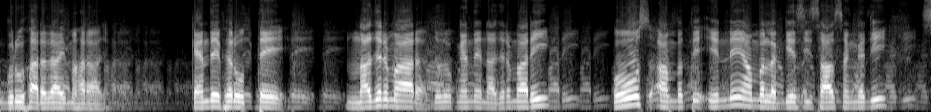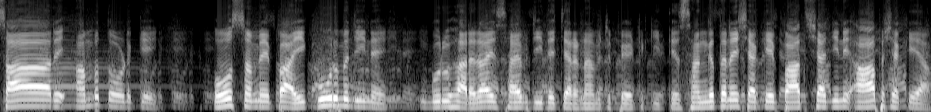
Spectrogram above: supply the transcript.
ਗੁਰੂ ਹਰਿਰਾਏ ਮਹਾਰਾਜ। ਕਹਿੰਦੇ ਫਿਰ ਉੱਤੇ, ਨਜ਼ਰ ਮਾਰ। ਜਦੋਂ ਕਹਿੰਦੇ, ਨਜ਼ਰ ਮਾਰੀ, ਉਸ ਅੰਬ ਤੇ ਇੰਨੇ ਅੰਬ ਲੱਗੇ ਸੀ ਸਾਧ ਸੰਗਤ ਜੀ, ਸਾਰੇ ਅੰਬ ਤੋੜ ਕੇ ਉਸ ਸਮੇਂ ਭਾਈ ਕੂਰਮ ਜੀ ਨੇ ਗੁਰੂ ਹਰਿਰਾਏ ਸਾਹਿਬ ਜੀ ਦੇ ਚਰਨਾਂ ਵਿੱਚ ਭੇਟ ਕੀਤੇ। ਸੰਗਤ ਨੇ ਛਕੇ, ਪਾਤਸ਼ਾਹ ਜੀ ਨੇ ਆਪ ਛਕਿਆ।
